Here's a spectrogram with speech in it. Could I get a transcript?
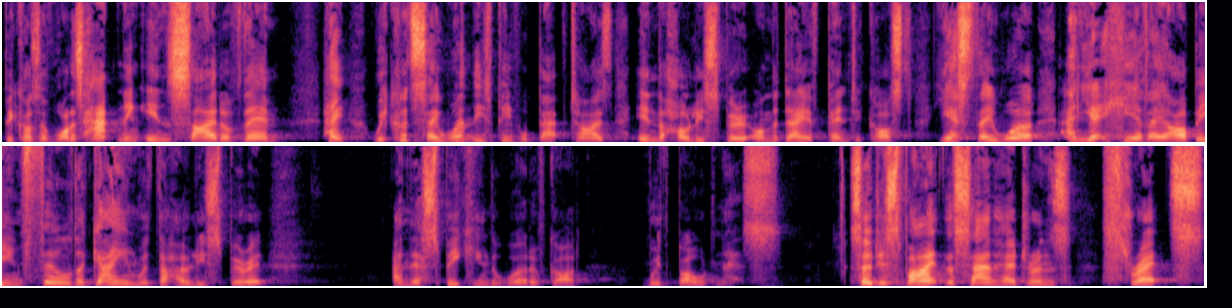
because of what is happening inside of them. Hey, we could say, weren't these people baptized in the Holy Spirit on the day of Pentecost? Yes, they were. And yet here they are being filled again with the Holy Spirit, and they're speaking the word of God with boldness. So, despite the Sanhedrin's threats,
